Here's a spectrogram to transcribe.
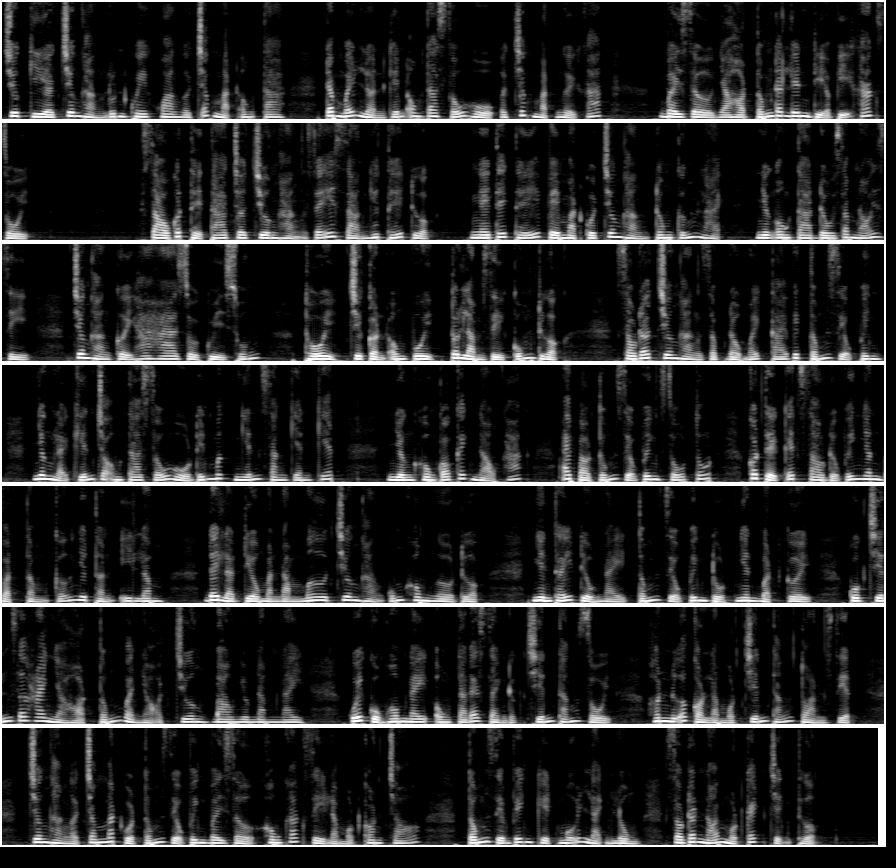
Trước kia Trương Hằng luôn khuê khoang ở trước mặt ông ta, đã mấy lần khiến ông ta xấu hổ ở trước mặt người khác. Bây giờ nhà họ Tống đã lên địa vị khác rồi. Sao có thể tha cho Trương Hằng dễ dàng như thế được? Nghe thấy thế, về mặt của Trương Hằng đông cứng lại. Nhưng ông ta đâu dám nói gì. Trương Hằng cười ha ha rồi quỳ xuống. Thôi, chỉ cần ông vui, tôi làm gì cũng được. Sau đó Trương Hằng dập đầu mấy cái với Tống Diệu Vinh, nhưng lại khiến cho ông ta xấu hổ đến mức nghiến răng ghen két. Nhưng không có cách nào khác. Ai bảo Tống Diệu Vinh số tốt, có thể kết giao được với nhân vật tầm cỡ như thần Y Lâm. Đây là điều mà nằm mơ Trương Hằng cũng không ngờ được. Nhìn thấy điều này, Tống Diệu Vinh đột nhiên bật cười. Cuộc chiến giữa hai nhà họ Tống và nhà họ Trương bao nhiêu năm nay. Cuối cùng hôm nay ông ta đã giành được chiến thắng rồi. Hơn nữa còn là một chiến thắng toàn diện. Trương Hằng ở trong mắt của Tống Diệu Vinh bây giờ không khác gì là một con chó. Tống Diệu Vinh kịt mũi lạnh lùng, sau đó nói một cách trịnh thượng.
